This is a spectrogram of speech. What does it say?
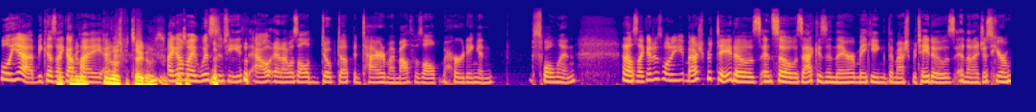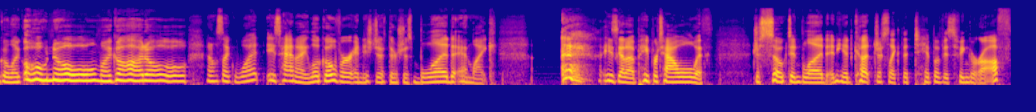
Well, yeah, because I got my those potatoes. I got my wisdom teeth out, and I was all doped up and tired, and my mouth was all hurting and swollen. And I was like, I just want to eat mashed potatoes. And so Zac is in there making the mashed potatoes, and then I just hear him go like, "Oh no, oh my god, oh!" And I was like, "What is?" And I look over, and it's just there's just blood and like he's got a paper towel with just soaked in blood, and he had cut just like the tip of his finger off.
